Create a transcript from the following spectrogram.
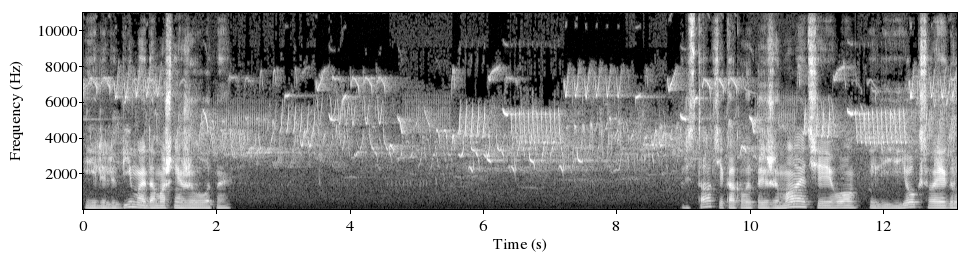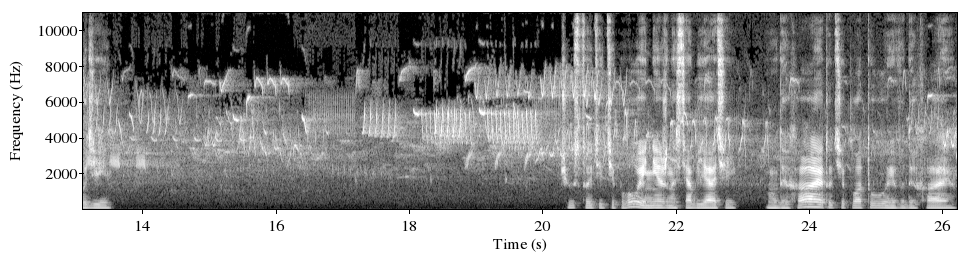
или любимое домашнее животное. Представьте, как вы прижимаете его или ее к своей груди. Чувствуйте тепло и нежность объятий, вдыхая эту теплоту и выдыхая.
